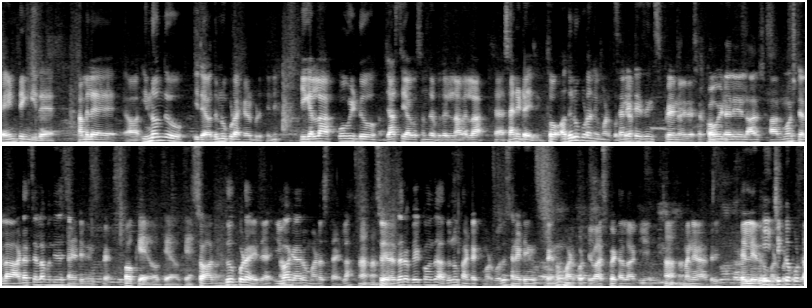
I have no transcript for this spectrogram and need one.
ಪೇಂಟಿಂಗ್ ಇದೆ. ಆಮೇಲೆ ಇನ್ನೊಂದು ಇದೆ ಅದನ್ನು ಕೂಡ ಹೇಳ್ಬಿಡ್ತೀನಿ. ಈಗೆಲ್ಲ ಕೋವಿಡ್ ಜಾಸ್ತಿ ಆಗೋ ಸಂದರ್ಭದಲ್ಲಿ ನಾವೆಲ್ಲ ಸ್ಯಾನಿಟೈಸಿಂಗ್ ಸೊ ಅದನ್ನು ಕೂಡ ನೀವು ಮಾಡ್ಕೊಡಿ ಸ್ಯಾನಿಟೈಸಿಂಗ್ ಸ್ಪ್ರೇನು ಇದೆ ಸರ್. ಕೋವಿಡ್ ಅಲ್ಲಿ ಆಲ್ಮೋಸ್ಟ್ ಎಲ್ಲ ಆರ್ಡರ್ಸ್ ಎಲ್ಲ ಬಂದಿದೆ sanitising spray okay okay okay so ಅದು ಕೂಡ ಇದೆ. ಇವಾಗ ಯಾರು ಮಾಡಿಸ್ತಾ ಇಲ್ಲ. ಸೊ ಯಾವ್ದಾರ ಬೇಕು ಅಂದ್ರೆ ಅದನ್ನು ಕಾಂಟ್ಯಾಕ್ಟ್ ಮಾಡ್ಬೋದು. ಸ್ಯಾನಿಟೈಸಿಂಗ್ ಸ್ಪ್ರೇನು ಮಾಡ್ಕೊಡ್ತೀವಿ. ಹಾಸ್ಪಿಟಲ್ ಆಗ್ಲಿ. ಮನೆ ಆದ್ರಿ ಎಲ್ಲಿದ್ರು ಈ ಚಿಕ್ಕ ಪುಟ್ಟ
